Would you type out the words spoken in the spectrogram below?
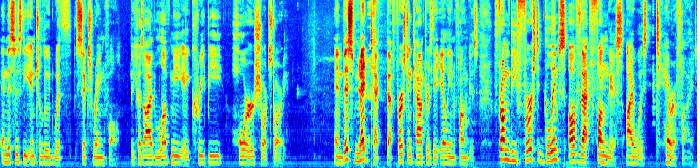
And this is the interlude with Six Rainfall, because I love me a creepy horror short story. And this medtech that first encounters the alien fungus, from the first glimpse of that fungus, I was terrified.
